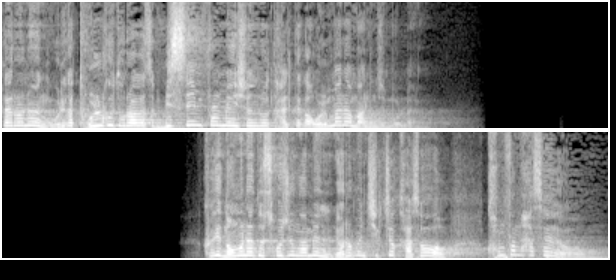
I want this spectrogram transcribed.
때로는 우리가 돌고 돌아가서 미스인포메이션으로 달 때가 얼마나 많은지 몰라요. 그게 너무나도 소중하면 여러분 직접 가서 컨펌 하세요.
